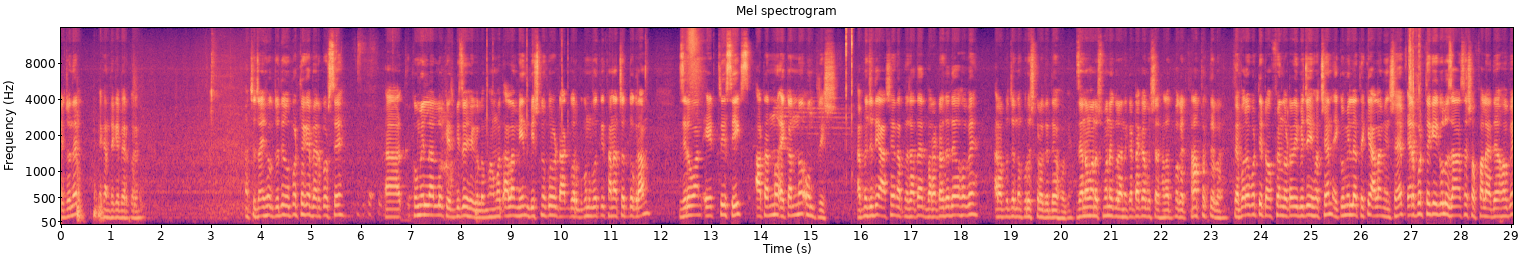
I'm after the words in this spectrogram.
একজনের এখান থেকে বের করেন। আচ্ছা যাই হোক, যদি উপর থেকে বের করছে কুমিল্লার লোকে বিজয় হয়ে গেল। মোহাম্মদ আলামিন, বিষ্ণুপুর, ডাকঘর গুণবতী থানা Chauddagram zero one eight three six আটান্ন একান্ন উনত্রিশ। আপনি যদি আসেন, আপনার যাতায়াত ভাড়াটাও দেওয়া হবে, আর আপনার জন্য পুরস্কারও দেওয়া হবে। যেন মানুষ মনে করে অনেকে টাকা পয়সার হালাত পকেট খারাপ থাকতে পারে। তো পরবর্তী টপ ফ্যান লটারি বিজয়ী হচ্ছেন এই কুমিল্লা থেকে আলামিন সাহেব। এয়ারপোর্ট থেকে এগুলো যা আছে সব ফালায় দেওয়া হবে।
